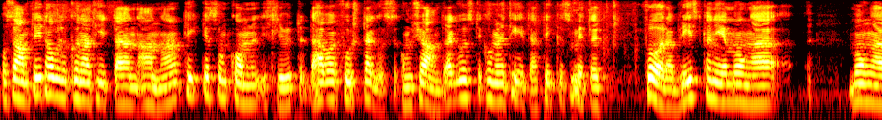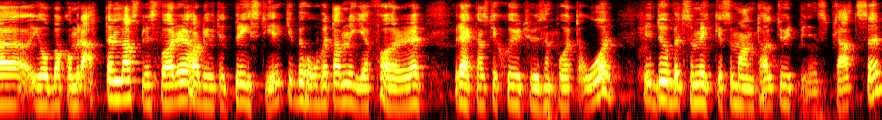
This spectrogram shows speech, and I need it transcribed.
Och samtidigt har vi kunnat hitta en annan artikel som kom i slutet. Det här var 1 augusti. kom 22 augusti. kommer en tredje artikel som heter Förarbrist kan ge många, många jobb bakom ratten. Lastbilsförare har blivit ett bristyrke. Behovet av nya förare beräknas till 7000 på ett år. Det är dubbelt så mycket som antalet utbildningsplatser.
